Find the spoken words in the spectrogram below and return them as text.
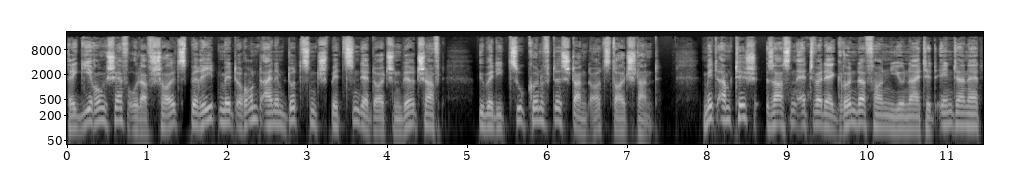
Regierungschef Olaf Scholz beriet mit rund einem Dutzend Spitzen der deutschen Wirtschaft über die Zukunft des Standorts Deutschland. Mit am Tisch saßen etwa der Gründer von United Internet,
